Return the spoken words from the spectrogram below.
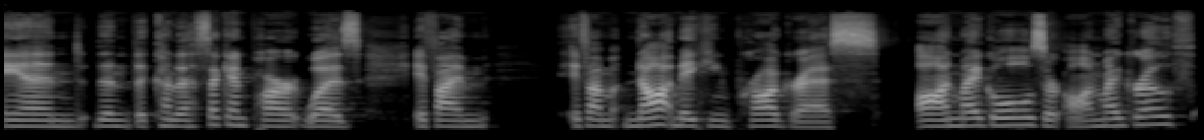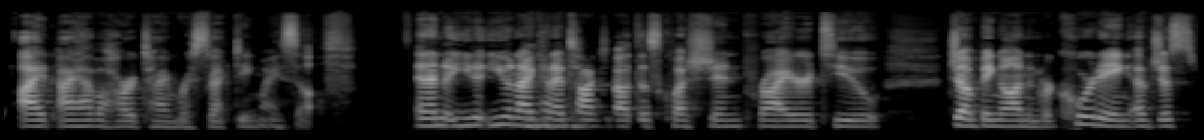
And then the kind of the second part was if I'm if I'm not making progress on my goals or on my growth, I I have a hard time respecting myself. And I know you you and I mm-hmm. kind of talked about this question prior to jumping on and recording of just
